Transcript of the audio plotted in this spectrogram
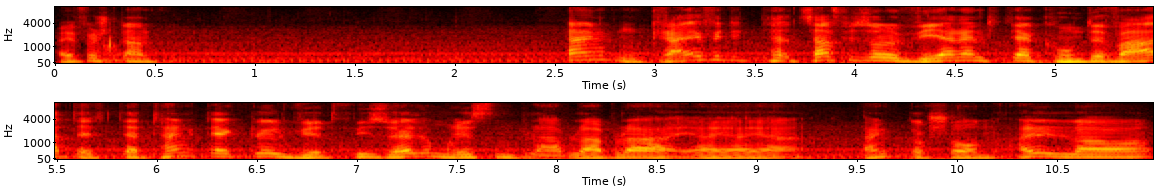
Habe verstanden. Tanken. Greife die Zapfpistole, während der Kunde wartet. Der Tankdeckel wird visuell umrissen. Bla bla bla. Ja, ja, ja. Tank doch schon. Hallo.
